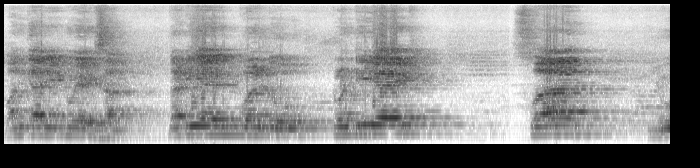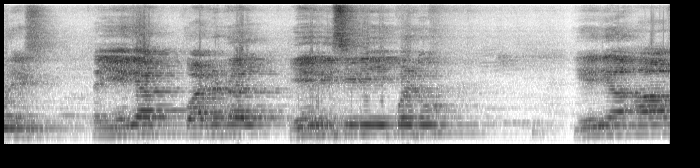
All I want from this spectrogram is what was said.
1 carry 2 8s are. That is equal to 28 square units. The area quadrilateral ABCD equal to area of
